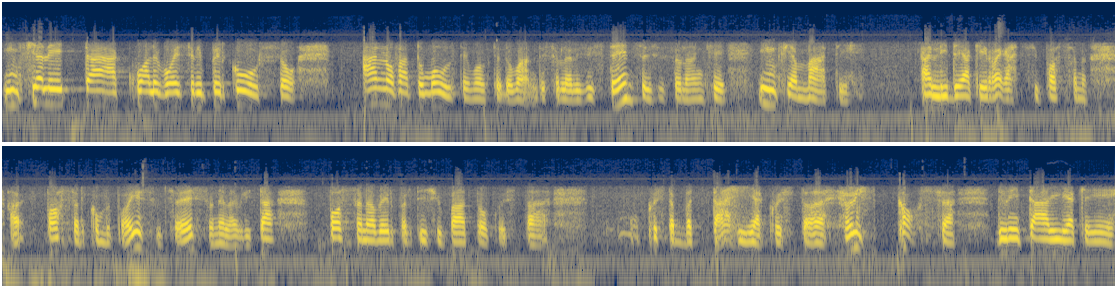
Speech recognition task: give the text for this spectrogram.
in fialetta quale può essere il percorso, hanno fatto molte molte domande sulla resistenza e si sono anche infiammati all'idea che i ragazzi possano, possano come poi è successo nella verità, possano aver partecipato a questa questa battaglia, questa riscossa di un'Italia che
